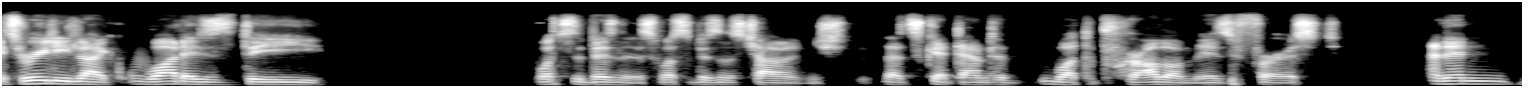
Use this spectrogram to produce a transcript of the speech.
It's really like what is the what's the business? What's the business challenge? Let's get down to what the problem is first. And then,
